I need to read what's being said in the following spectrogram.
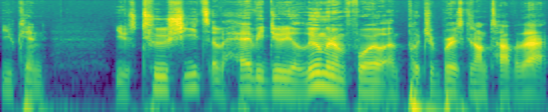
you can use two sheets of heavy duty aluminum foil and put your brisket on top of that.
